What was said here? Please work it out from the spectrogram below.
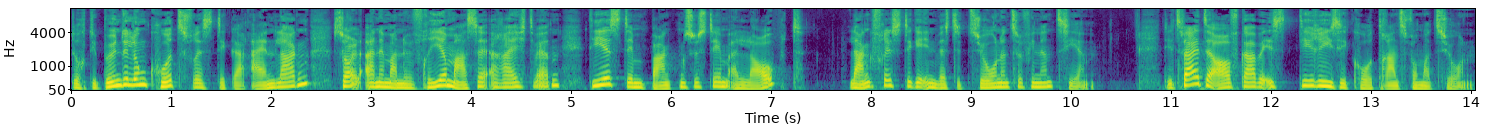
Durch die Bündelung kurzfristiger Einlagen soll eine Manövriermasse erreicht werden, die es dem Bankensystem erlaubt, langfristige Investitionen zu finanzieren. Die zweite Aufgabe ist die Risikotransformation.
